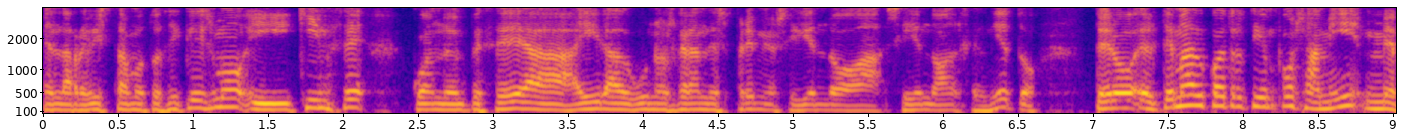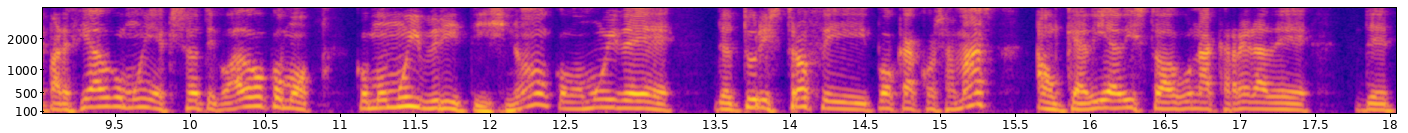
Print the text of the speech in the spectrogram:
en la revista Motociclismo y 15 cuando empecé a ir a algunos grandes premios siguiendo a, siguiendo a Ángel Nieto. Pero el tema del cuatro tiempos a mí me parecía algo muy exótico, algo como, como muy british, ¿no? Como muy de, del Tourist Trophy y poca cosa más, aunque había visto alguna carrera de, de,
